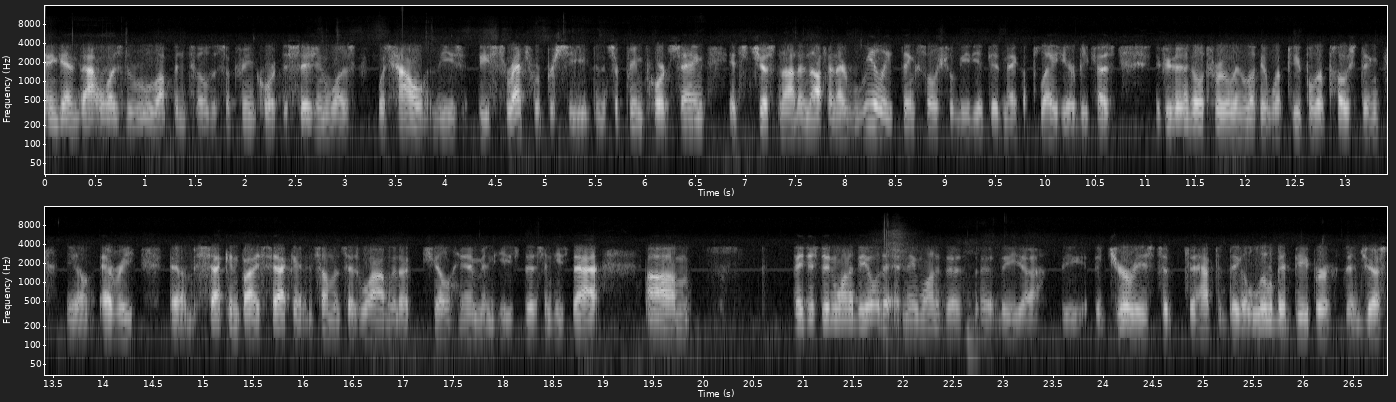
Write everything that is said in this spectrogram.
again, that was the rule up until the Supreme Court decision was was how these these threats were perceived, and the Supreme Court saying it's just not enough. And I really think social media did make a play here because if you're going to go through and look at what people are posting, you know, every um, second by second, and someone says, "Well, I'm going to kill him, and he's this and he's that." Um, they just didn't want to deal with it, and they wanted the the the, uh, the the juries to to have to dig a little bit deeper than just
